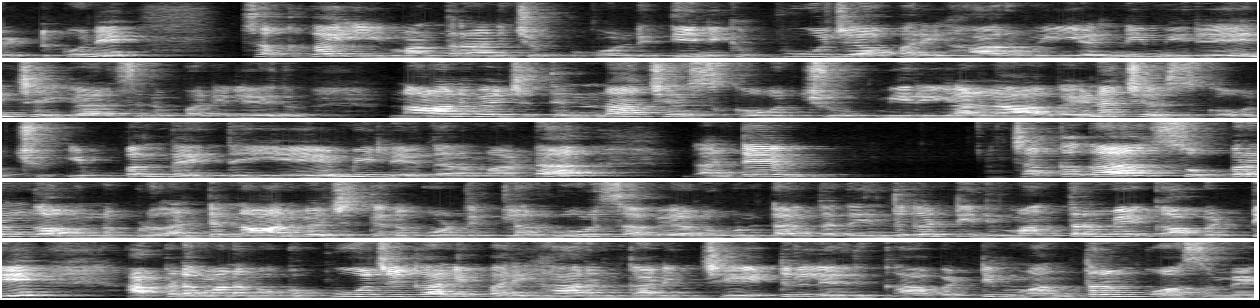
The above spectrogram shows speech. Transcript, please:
పెట్టుకొని చక్కగా ఈ మంత్రాన్ని చెప్పుకోండి దీనికి పూజ పరిహారం ఇవన్నీ మీరేం చేయాల్సిన పని లేదు నాన్ వెజ్ తిన్నా చేసుకోవచ్చు మీరు ఎలాగైనా చేసుకోవచ్చు ఇబ్బంది అయితే ఏమీ లేదనమాట అంటే చక్కగా శుభ్రంగా ఉన్నప్పుడు అంటే నాన్ వెజ్ తినకూడదు ఇట్లా రూల్స్ అవి అనుకుంటాం కదా ఎందుకంటే ఇది మంత్రమే కాబట్టి అక్కడ మనం ఒక పూజ కానీ పరిహారం కానీ చేయటం లేదు కాబట్టి మంత్రం కోసమే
